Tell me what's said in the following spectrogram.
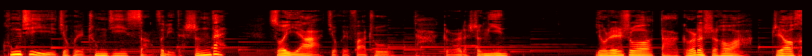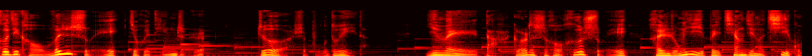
空气就会冲击嗓子里的声带。所以啊，就会发出打嗝的声音。有人说，打嗝的时候啊，只要喝几口温水就会停止，这是不对的。因为打嗝的时候喝水，很容易被呛进了气管，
